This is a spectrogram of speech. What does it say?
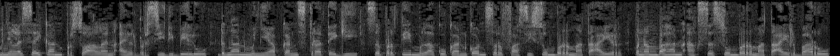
menyelesaikan persoalan air bersih di Belu dengan menyiapkan strategi seperti melakukan konservasi sumber mata air, penambahan akses sumber mata air baru,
